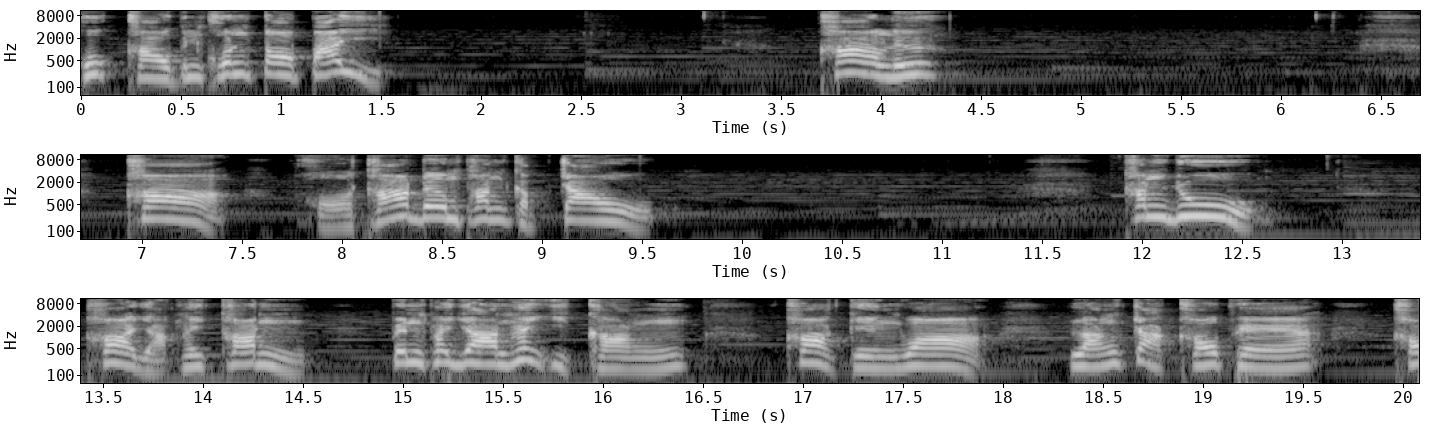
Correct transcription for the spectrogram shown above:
คุกเข่าเป็นคนต่อไป ข้าหรือ ข้าขอท้าเดิมพันกับเจ้า ท่านยูข้าอยากให้ท่านเป็นพยานให้อีกครั้ง ข้าเกรงว่า หลังจากเขาแพ้ เขา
